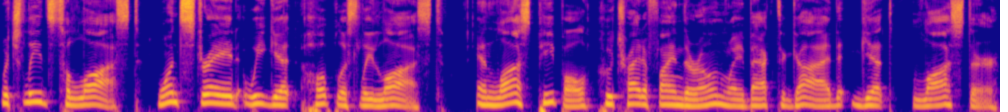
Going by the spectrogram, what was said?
which leads to lost. Once strayed, we get hopelessly lost. And lost people who try to find their own way back to God get loster.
